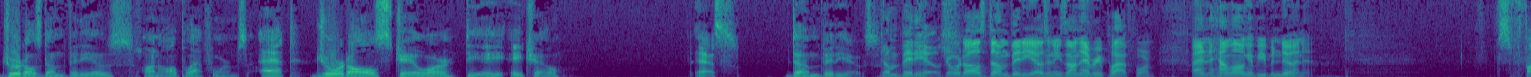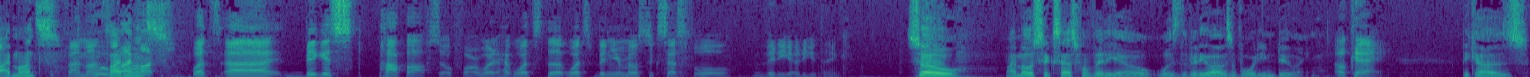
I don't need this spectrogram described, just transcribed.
Jordahl's Dumb Videos on all platforms at Jordahl's J O R D A H L S Dumb Videos. Dumb videos. Jordahl's dumb videos, and he's on every platform. And how long have you been doing it? It's five months. Five months. Ooh, Five five months? months. What's uh, biggest pop off so far? What ha- what's the what's been your most successful video? Do you think? So my most successful video was the video I was avoiding doing Okay. Because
